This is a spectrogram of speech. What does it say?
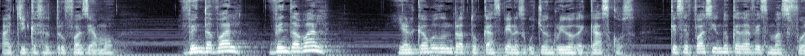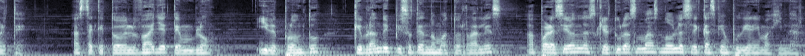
Allí Cazatrufas llamó ¡Vendaval! ¡Vendaval! Y al cabo de un rato Caspian escuchó un ruido de cascos, que se fue haciendo cada vez más fuerte, hasta que todo el valle tembló, y de pronto, quebrando y pisoteando matorrales, aparecieron las criaturas más nobles que Caspian pudiera imaginar,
